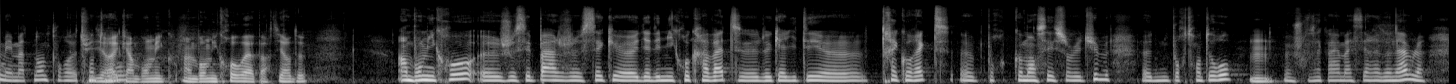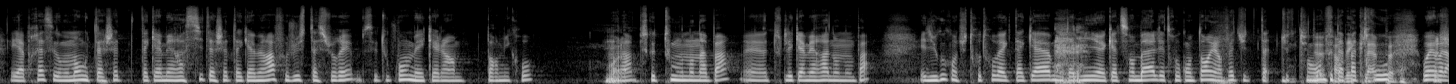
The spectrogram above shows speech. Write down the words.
Mais maintenant, pour tu dirais qu'un bon micro, un bon micro, ouais, à partir de un bon micro, euh, je sais pas, je sais qu'il y a des micro-cravates euh, de qualité euh, très correcte pour commencer sur YouTube pour 30 euros. Hmm. je trouve ça quand même assez raisonnable. Et après, c'est au moment où tu achètes ta caméra. Si tu achètes ta caméra, faut juste t'assurer, c'est tout con, mais qu'elle a un port micro. Voilà, puisque tout le monde n'en a pas, euh, toutes les caméras n'en ont pas. Et du coup, quand tu te retrouves avec ta cam, où t'as mis 400 euh, balles, t'es trop content, et en fait, tu, tu te rends compte que t'as pas de trou. Ouais, voilà,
